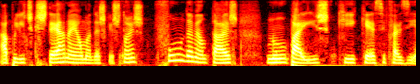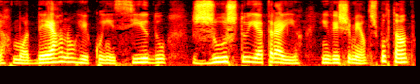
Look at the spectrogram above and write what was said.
A política externa é uma das questões fundamentais num país que quer se fazer moderno, reconhecido, justo e atrair investimentos. Portanto,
